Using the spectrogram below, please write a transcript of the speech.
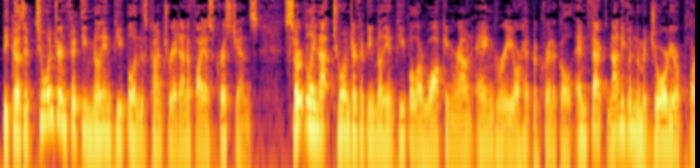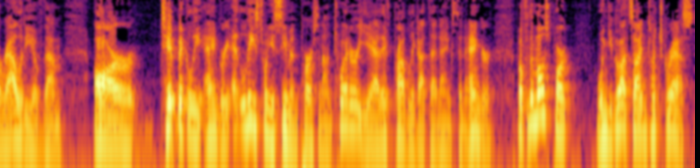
Because if 250 million people in this country identify as Christians, certainly not 250 million people are walking around angry or hypocritical. In fact, not even the majority or plurality of them are typically angry, at least when you see them in person on Twitter. Yeah, they've probably got that angst and anger. But for the most part, when you go outside and touch grass,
